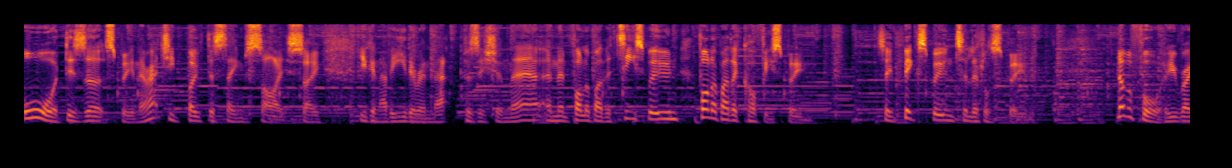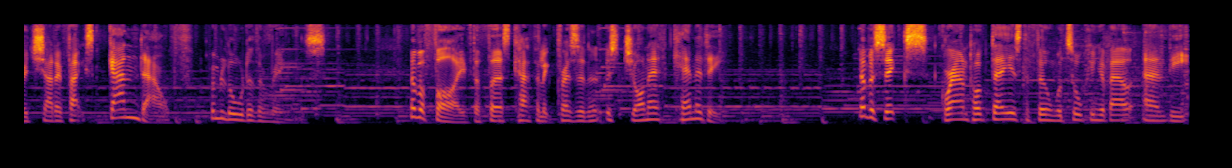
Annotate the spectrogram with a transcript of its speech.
or dessert spoon. They're actually both the same size, so you can have either in that position there, and then followed by the teaspoon, followed by the coffee spoon. So big spoon to little spoon. Number four, who wrote Shadowfax? Gandalf from Lord of the Rings. Number five, the first Catholic president was John F. Kennedy. Number six, Groundhog Day is the film we're talking about, and the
